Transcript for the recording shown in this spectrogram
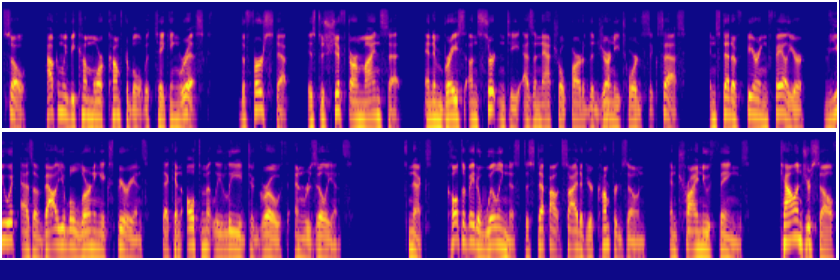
So, how can we become more comfortable with taking risks? The first step is to shift our mindset and embrace uncertainty as a natural part of the journey towards success. Instead of fearing failure, View it as a valuable learning experience that can ultimately lead to growth and resilience. Next, cultivate a willingness to step outside of your comfort zone and try new things. Challenge yourself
